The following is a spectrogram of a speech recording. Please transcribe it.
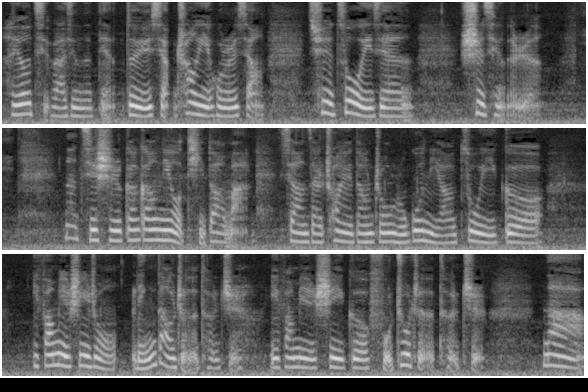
很有启发性的点，对于想创业或者想去做一件事情的人。那其实刚刚你有提到嘛，像在创业当中，如果你要做一个，一方面是一种领导者的特质，一方面是一个辅助者的特质。那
